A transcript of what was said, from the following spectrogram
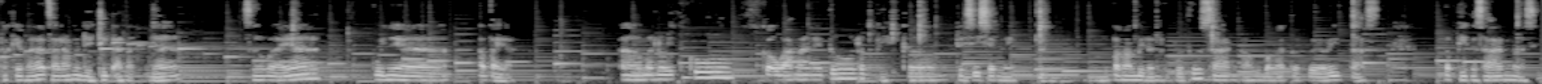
bagaimana cara mendidik anaknya supaya punya apa ya eh, menurutku keuangan itu lebih ke decision making. Pengambilan keputusan kamu mengatur prioritas lebih ke sana sih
